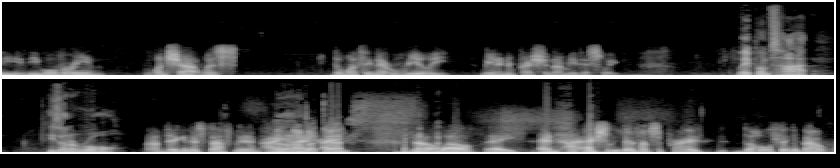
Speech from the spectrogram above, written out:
the the Wolverine one shot was the one thing that really made an impression on me this week. Lapham's hot. He's on a roll. I'm digging his stuff, man. I, don't know about that. I, no, well, hey, and I, actually, Vince, I'm surprised. The whole thing about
